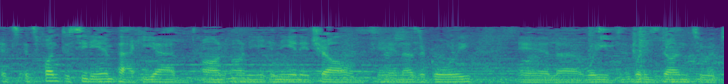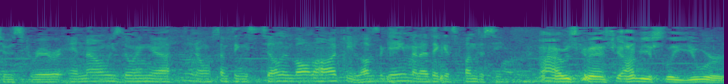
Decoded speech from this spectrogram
it's it's fun to see the impact he had on on the, in the NHL and as a goalie. And uh, what he what he's done to to his career, and now he's doing uh, you know something he's still involved in hockey. Loves the game, and I think it's fun to see. I was going to ask you. Obviously, you were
